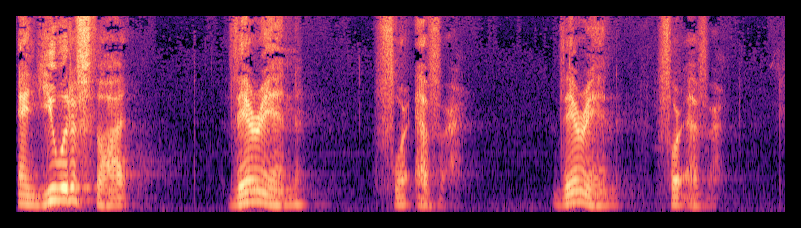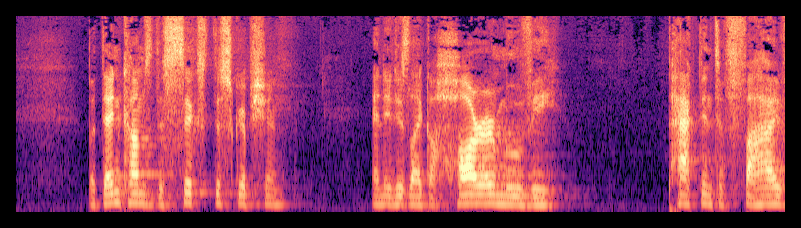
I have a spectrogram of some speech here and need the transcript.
And you would have thought they're in forever. They're in forever. But then comes the sixth description, and it is like a horror movie packed into five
